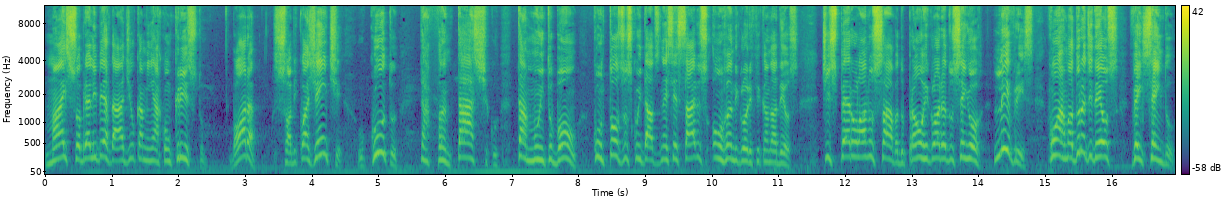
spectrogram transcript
Mais sobre a liberdade e o caminhar com Cristo. Bora? Sobe com a gente! O culto tá fantástico, tá muito bom, com todos os cuidados necessários, honrando e glorificando a Deus. Te espero lá no sábado, para honra e glória do Senhor, livres, com a armadura de Deus, vencendo.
